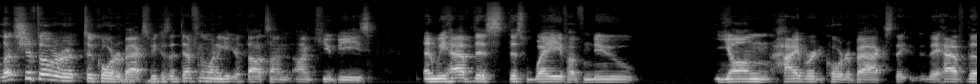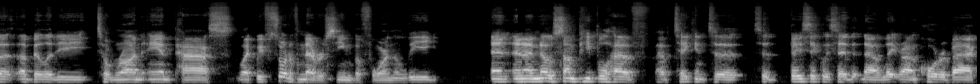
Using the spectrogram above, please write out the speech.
Let's shift over to quarterbacks because I definitely want to get your thoughts on on QBs. And we have this this wave of new young hybrid quarterbacks. They they have the ability to run and pass like we've sort of never seen before in the league. And and I know some people have have taken to to basically say that now late round quarterback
